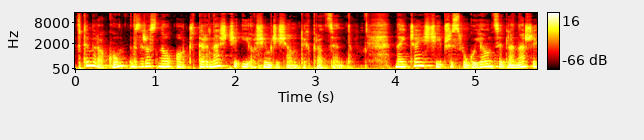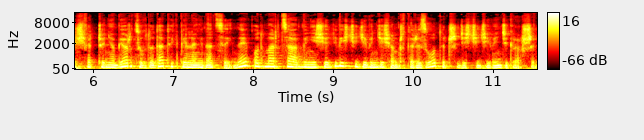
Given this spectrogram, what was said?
W tym roku wzrosną o 14,8%. Najczęściej przysługujący dla naszych świadczeniobiorców dodatek pielęgnacyjny od marca wyniesie 294 zł 39 groszy.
